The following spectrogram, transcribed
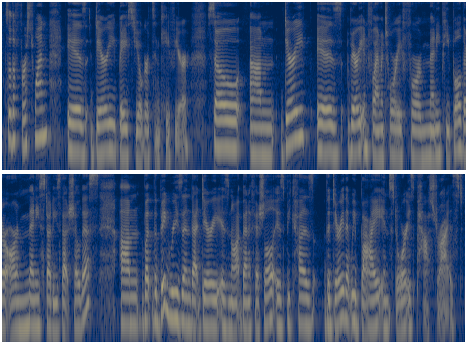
So, the first one is dairy based yogurts and kefir. So, um, dairy is very inflammatory for many people. There are many studies that show this. Um, but the big reason that dairy is not beneficial is because the dairy that we buy in store is pasteurized.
